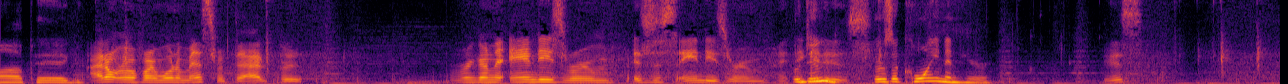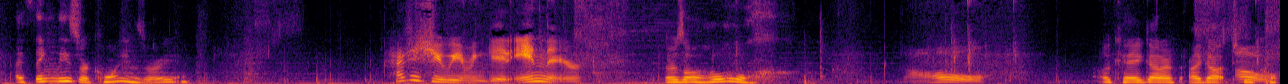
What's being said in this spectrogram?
a pig. I don't know if I want to mess with that, but we're gonna Andy's room. Is this Andy's room? I Oh, think dude, it is. there's a coin in here. Yes. I think these are coins, right? How did you even get in there? There's a hole. Oh, Okay, I got a, I got two. Oh.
